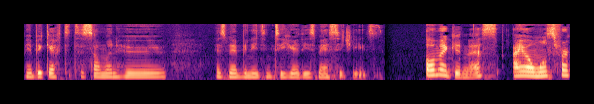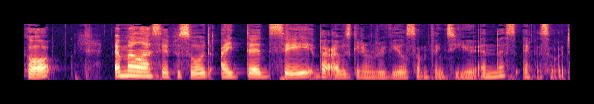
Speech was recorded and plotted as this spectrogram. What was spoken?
Maybe gift it to someone who is maybe needing to hear these messages. Oh my goodness, I almost forgot. In my last episode, I did say that I was going to reveal something to you in this episode.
